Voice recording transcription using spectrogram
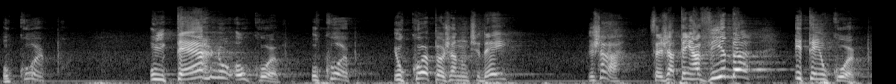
O corpo. Um terno ou o corpo? O corpo. E o corpo eu já não te dei? Já. Você já tem a vida e tem o corpo.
